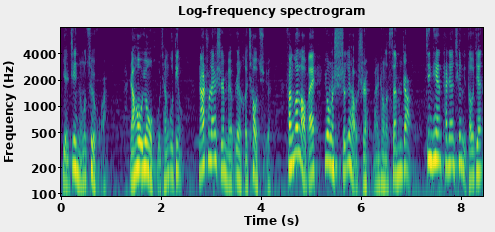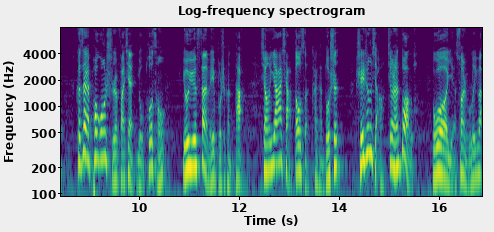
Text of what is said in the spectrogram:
也进行了淬火，然后用虎钳固定。拿出来时没有任何翘曲。反观老白，用了十个小时完成了三分之二。今天他将清理刀尖，可在抛光时发现有脱层，由于范围不是很大，想压下刀子看看多深。谁成想竟然断了，不过也算如了愿。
